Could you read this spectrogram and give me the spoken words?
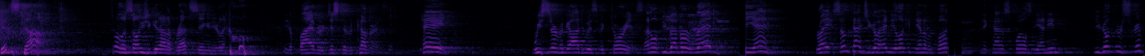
Good stuff one of those songs you get out of breath singing, and you're like, oh, need a fiver just to recover. Hey, we serve a God who is victorious. I don't know if you've ever read the end, right? Sometimes you go ahead and you look at the end of a book and it kind of spoils the ending. You go through scripture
